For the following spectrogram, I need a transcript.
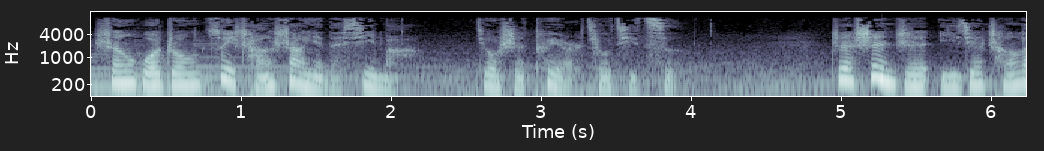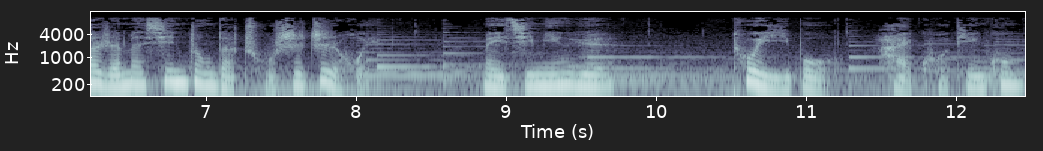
生活中最常上演的戏码就是退而求其次，这甚至已经成了人们心中的处世智慧，美其名曰“退一步海阔天空”。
